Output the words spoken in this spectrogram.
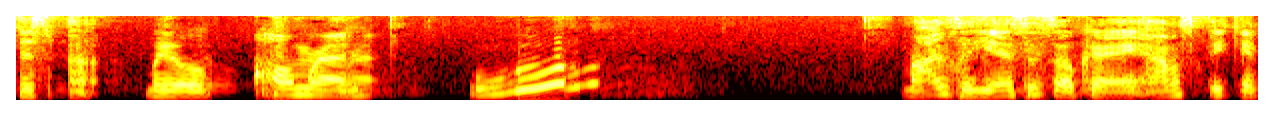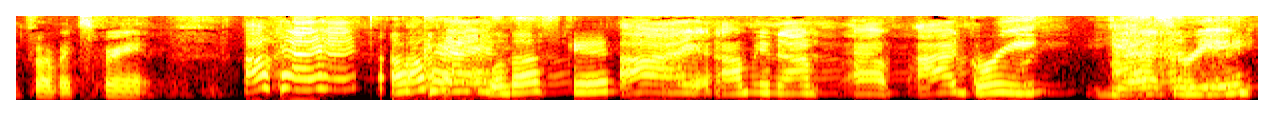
Just uh, we'll home run. Whoop. Mine said yes, it's okay. I'm speaking from experience. Okay. Okay, well that's good. I I mean I I, I agree. Yes, I agree. indeed.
